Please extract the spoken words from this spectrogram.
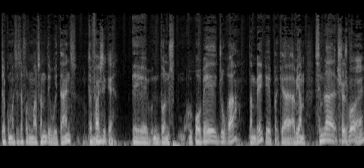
Que comencés a formar-se amb 18 anys. Que faci què? eh, doncs, o bé jugar, també, que, que aviam, sembla... Això és bo, eh?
